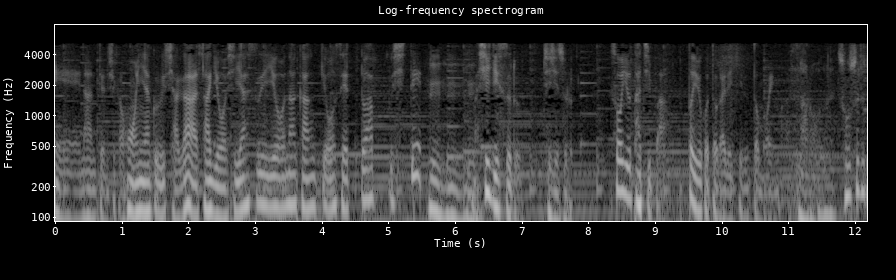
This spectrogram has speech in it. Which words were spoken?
えーなんていうんでしょうか、翻訳者が作業しやすいような環境をセットアップして、うんうんうんまあ指示する、指示するそういう立場ということができると思います。なるほどね。そうする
